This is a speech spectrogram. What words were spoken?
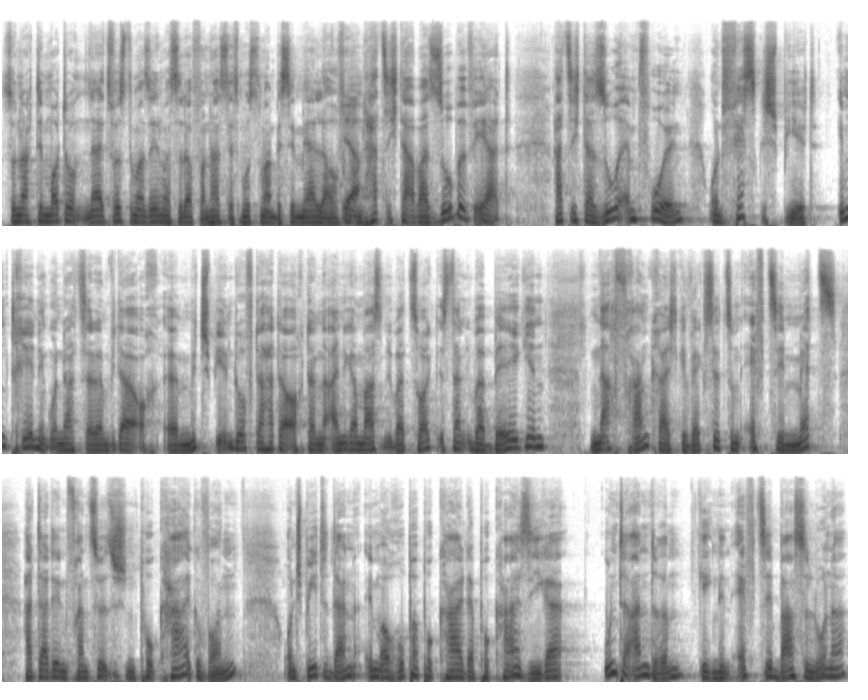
So nach dem Motto, na jetzt wirst du mal sehen, was du davon hast, jetzt musst du mal ein bisschen mehr laufen. Ja. Und hat sich da aber so bewährt, hat sich da so empfohlen und festgespielt im Training und als er dann wieder auch äh, mitspielen durfte, hat er auch dann einigermaßen überzeugt, ist dann über Belgien nach Frankreich gewechselt zum FC Metz, hat da den französischen Pokal gewonnen und spielte dann im Europapokal der Pokalsieger unter anderem gegen den FC Barcelona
